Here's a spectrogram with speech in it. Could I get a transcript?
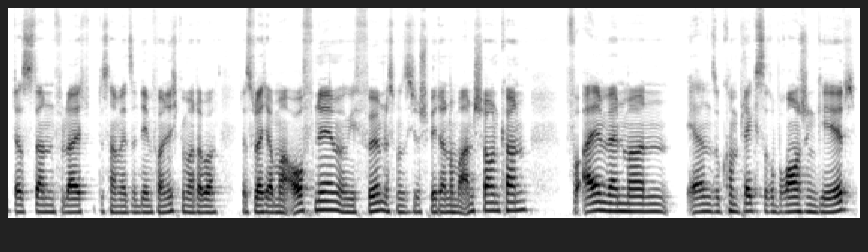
das dann vielleicht, das haben wir jetzt in dem Fall nicht gemacht, aber das vielleicht auch mal aufnehmen, irgendwie filmen, dass man sich das später nochmal anschauen kann. Vor allem, wenn man eher in so komplexere Branchen geht,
